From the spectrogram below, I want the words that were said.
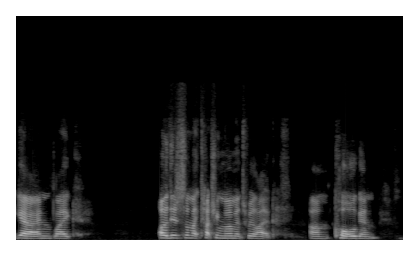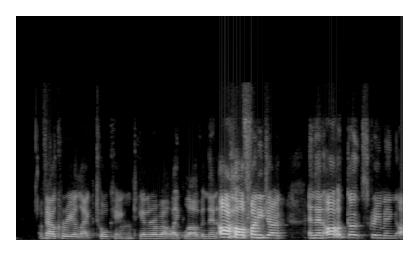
yeah, and like, oh, there's some like touching moments where like, um, Korg and Valkyrie are like talking together about like love, and then oh, funny joke, and then oh, goat screaming.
